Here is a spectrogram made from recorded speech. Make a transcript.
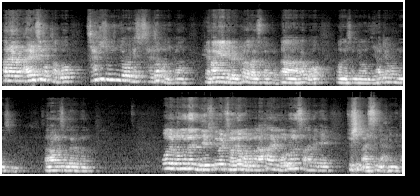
하나님을 알지 못하고 자기 중심적으로 계속 살다 보니까 해망의 길을 걸어갈 수밖에 없다라고 오늘 성경은 이야기하고 있는 것입니다. 사랑하는 성도 여러분, 오늘 본문은 예수님을 전혀 모르거나 하나님 모르는 사람에게 주신 말씀이 아닙니다.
